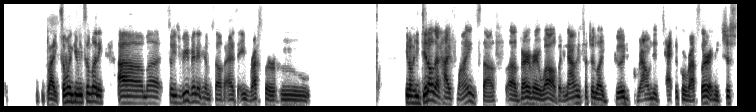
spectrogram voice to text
like, someone give me some money. Um, uh, so he's reinvented himself as a wrestler who, you know, he did all that high flying stuff uh, very, very well. But now he's such a like good, grounded, technical wrestler, and he's just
